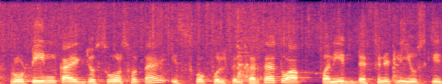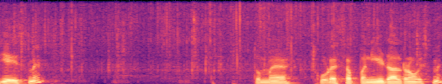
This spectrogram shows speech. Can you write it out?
प्रोटीन का एक जो सोर्स होता है, इसको फुलफ़िल करता है तो आप पनीर डेफिनेटली यूज़ कीजिए इसमें। तो मैं थोड़ा सा पनीर डाल रहा हूँ इसमें।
